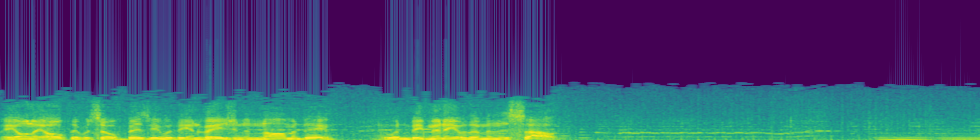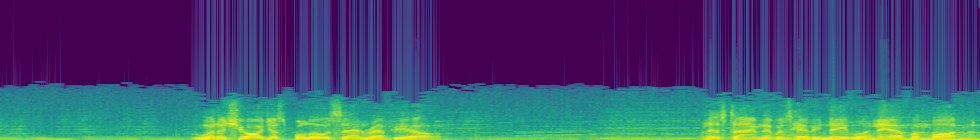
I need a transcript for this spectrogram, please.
We only hoped they were so busy with the invasion in Normandy, there wouldn't be many of them in the south. We went ashore just below San Rafael. And this time there was heavy naval and air bombardment.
